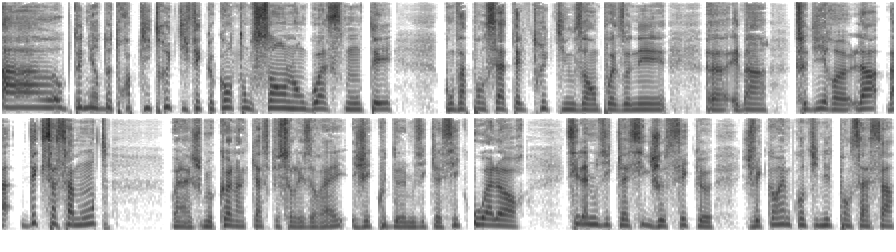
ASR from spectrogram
à obtenir deux, trois petits trucs qui fait que quand on sent l'angoisse monter, qu'on va penser à tel truc qui nous a empoisonné, euh, et ben se dire euh, là, bah, dès que ça, ça monte, voilà, je me colle un casque sur les oreilles, j'écoute de la musique classique, ou alors, si la musique classique, je sais que je vais quand même continuer de penser à ça,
